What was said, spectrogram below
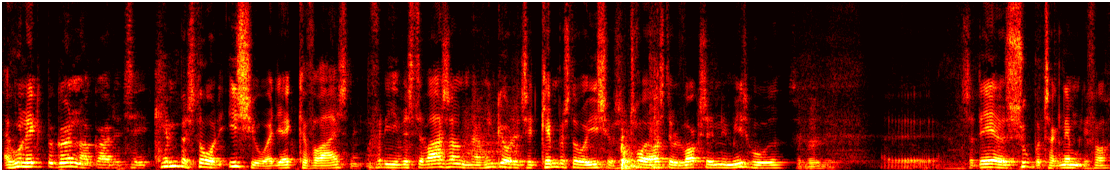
at hun ikke begynder at gøre det til et kæmpe stort issue, at jeg ikke kan få rejsning. Fordi hvis det var sådan, at hun gjorde det til et kæmpe stort issue, så tror jeg også, det ville vokse ind i mit hoved. Selvfølgelig. Øh, så det er jeg super taknemmelig for,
